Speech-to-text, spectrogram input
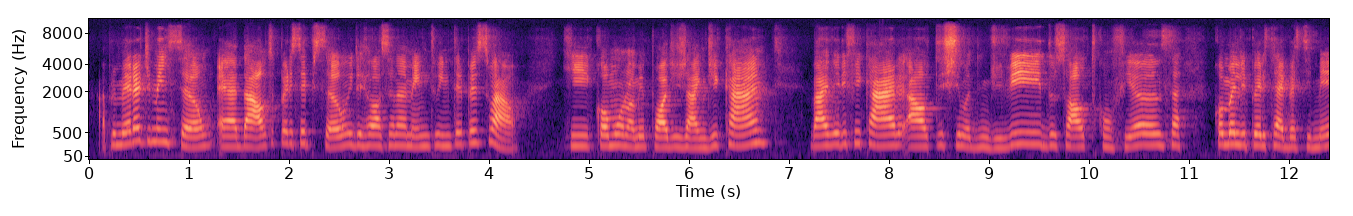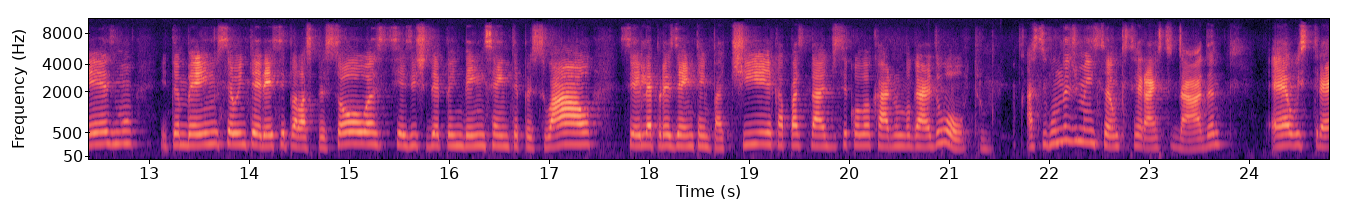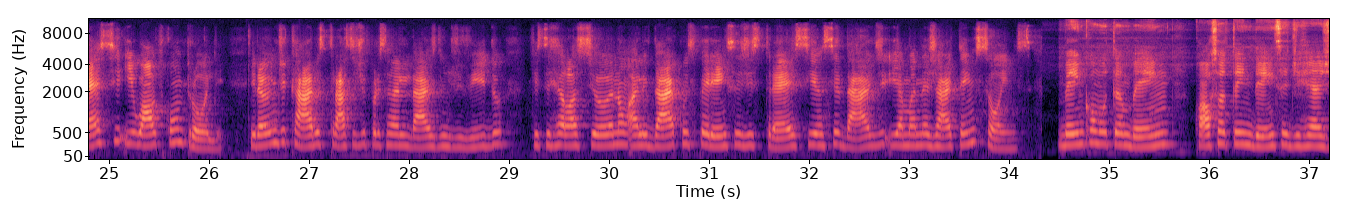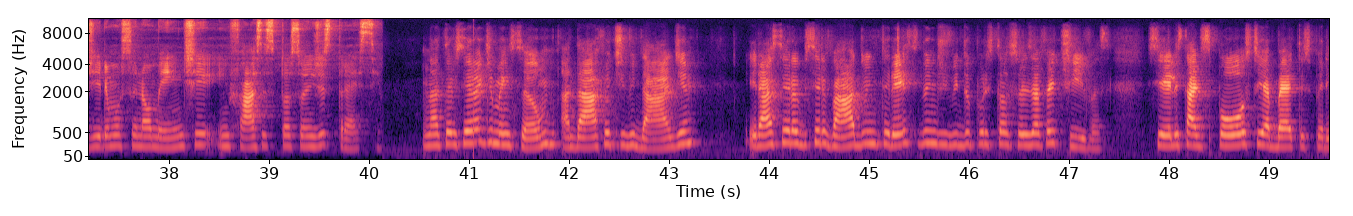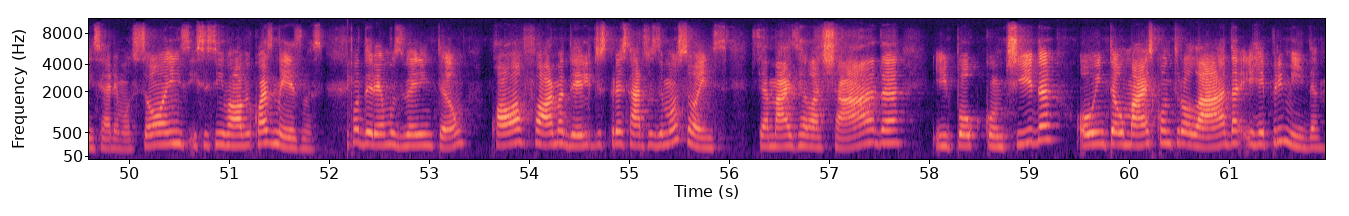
A primeira dimensão é a da autopercepção e do relacionamento interpessoal, que, como o nome pode já indicar, vai verificar a autoestima do indivíduo, sua autoconfiança, como ele percebe a si mesmo e também o seu interesse pelas pessoas, se existe dependência interpessoal, se ele apresenta empatia e capacidade de se colocar no lugar do outro. A segunda dimensão que será estudada é o estresse e o autocontrole, que irão indicar os traços de personalidade do indivíduo que se relacionam a lidar com experiências de estresse e ansiedade e a manejar tensões, bem como também qual sua tendência de reagir emocionalmente em face a situações de estresse. Na terceira dimensão, a da afetividade, irá ser observado o interesse do indivíduo por situações afetivas, se ele está disposto e aberto a experienciar emoções e se se envolve com as mesmas. Poderemos ver então qual a forma dele de expressar suas emoções, se é mais relaxada e pouco contida ou então mais controlada e reprimida.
